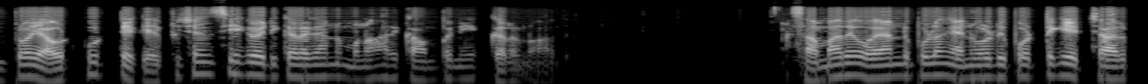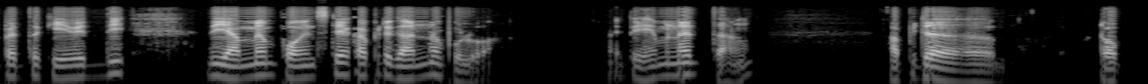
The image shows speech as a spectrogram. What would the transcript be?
employee output එක efficiency එක වැඩි කරගන්න මොන හරි company එක කරනවද? සමහර හොයන්න පුළුවන් ඇනුවල් රිපෝට් එකේ HR පැත්ත කියවෙද්දි දී යම් යම් පොයින්ට්ස් ටික අපිට ගන්න පුළුවන්. ඒත් එහෙම නැත්නම් අපිට টপ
